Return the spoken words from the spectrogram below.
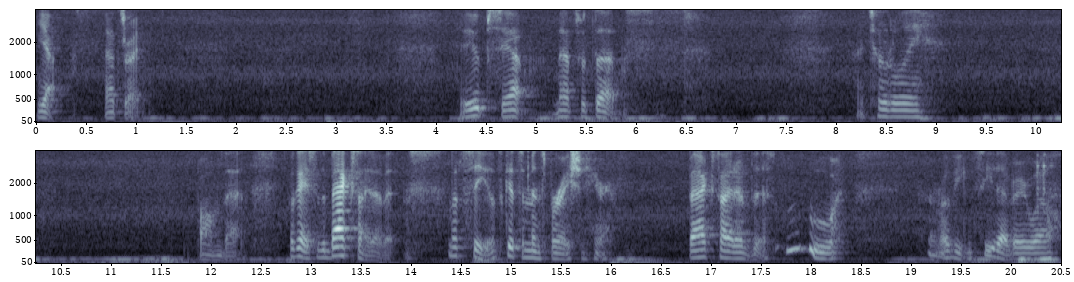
Yeah, that's right. Oops, yep, that's what's up. I totally bombed that. Okay, so the backside of it. Let's see, let's get some inspiration here. Backside of this. Ooh, I don't know if you can see that very well.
